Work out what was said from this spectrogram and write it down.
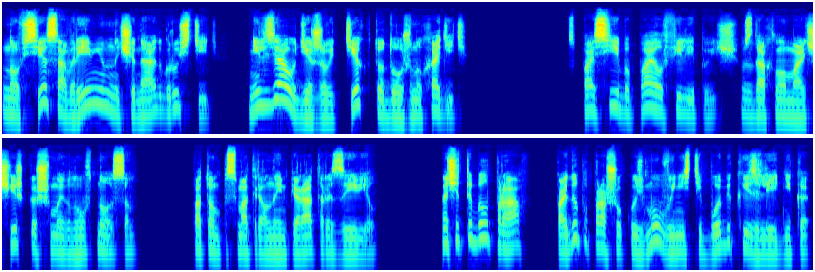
Но все со временем начинают грустить. Нельзя удерживать тех, кто должен уходить. «Спасибо, Павел Филиппович», — вздохнул мальчишка, шмыгнув носом. Потом посмотрел на императора и заявил. «Значит, ты был прав. Пойду попрошу Кузьму вынести Бобика из ледника».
